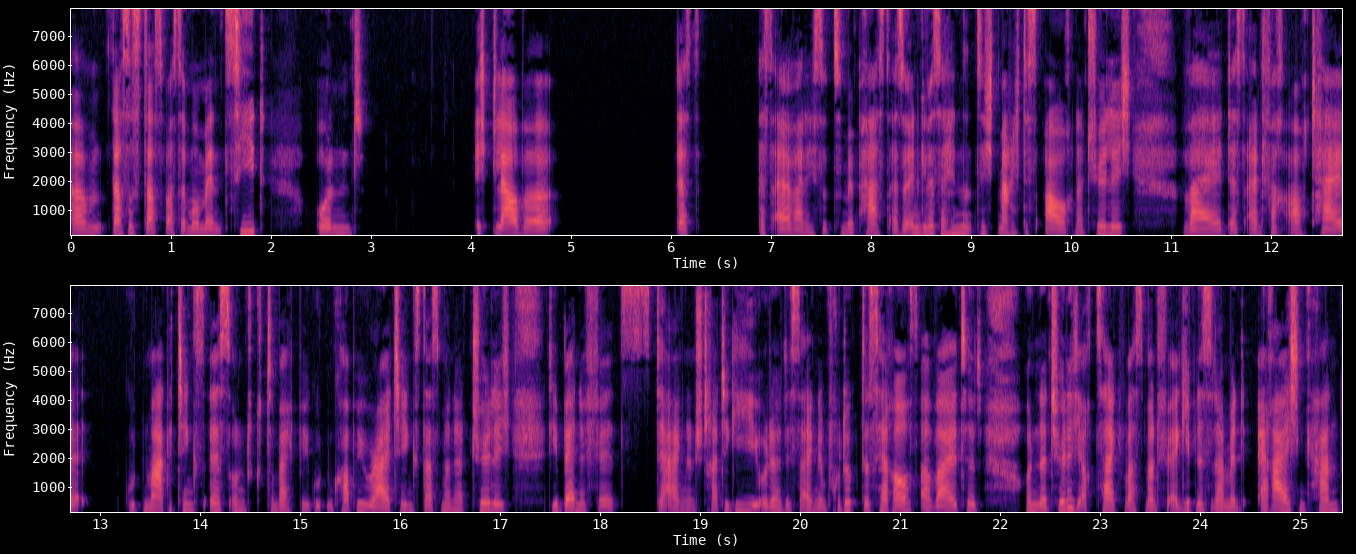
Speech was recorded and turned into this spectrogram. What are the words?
Ähm, das ist das, was im Moment zieht. Und ich glaube, dass das einfach nicht so zu mir passt. Also in gewisser Hinsicht mache ich das auch natürlich, weil das einfach auch Teil guten Marketings ist und zum Beispiel guten Copywritings, dass man natürlich die Benefits der eigenen Strategie oder des eigenen Produktes herausarbeitet und natürlich auch zeigt, was man für Ergebnisse damit erreichen kann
